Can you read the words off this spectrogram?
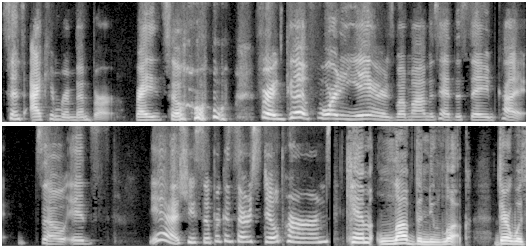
since I can remember, right? So for a good 40 years, my mom has had the same cut. So it's yeah, she's super conservative, still perms. Kim loved the new look. There was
